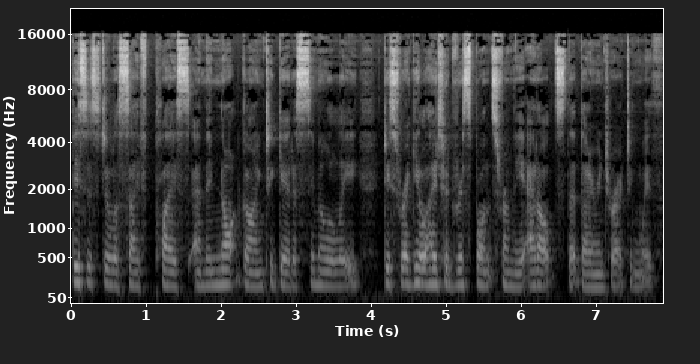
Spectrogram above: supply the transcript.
this is still a safe place and they're not going to get a similarly dysregulated response from the adults that they're interacting with.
